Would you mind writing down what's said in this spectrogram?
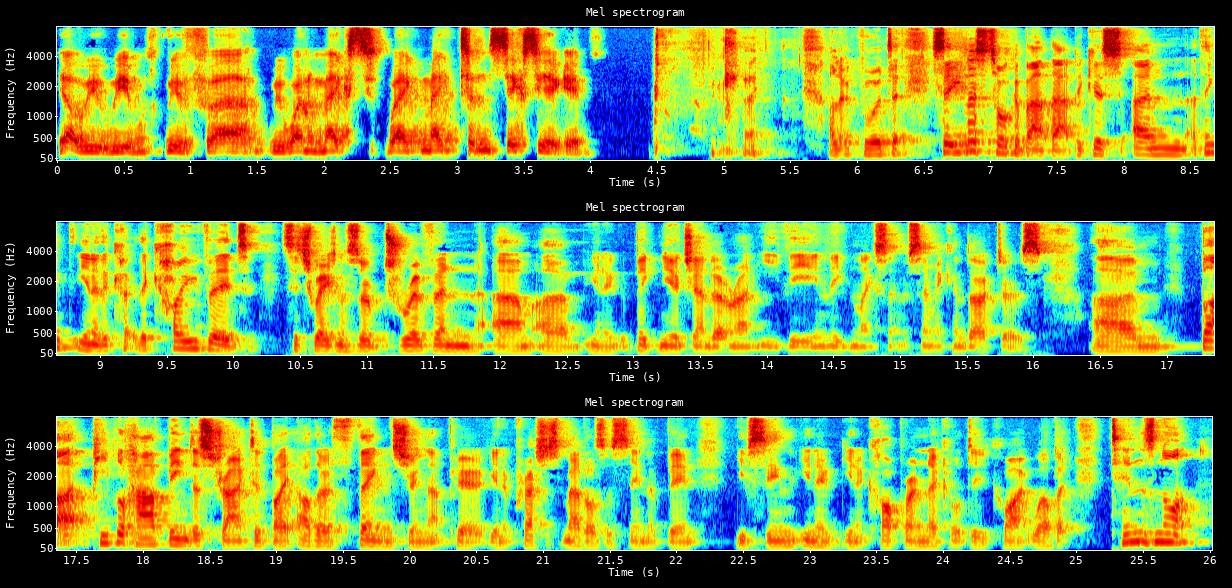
yeah, we we we've uh, we want to make make make tin sexy again. okay. I look forward to. So let's talk about that because um, I think you know the the COVID situation has sort of driven um, a you know a big new agenda around EV and even like semiconductors. Um, but people have been distracted by other things during that period. You know, precious metals have seen have been. You've seen you know you know copper and nickel do quite well, but tin's not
